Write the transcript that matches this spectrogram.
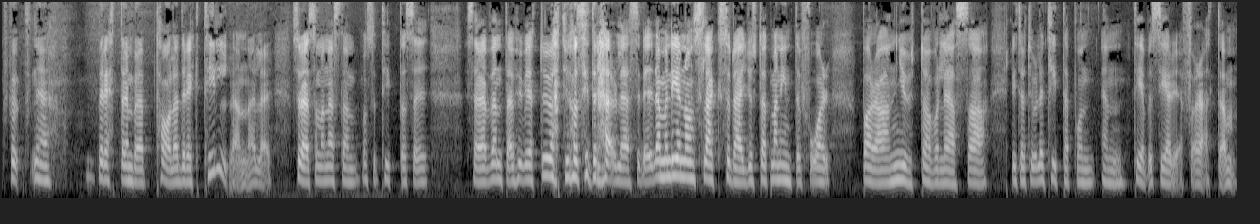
För, nej, berättaren börjar tala direkt till en, eller sådär, så man nästan måste titta sig... Så här, vänta, hur vet du att jag sitter här och läser dig? Nej, men det är någon slags sådär, just att man inte får bara njuta av att läsa litteratur eller titta på en, en tv-serie för att um,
